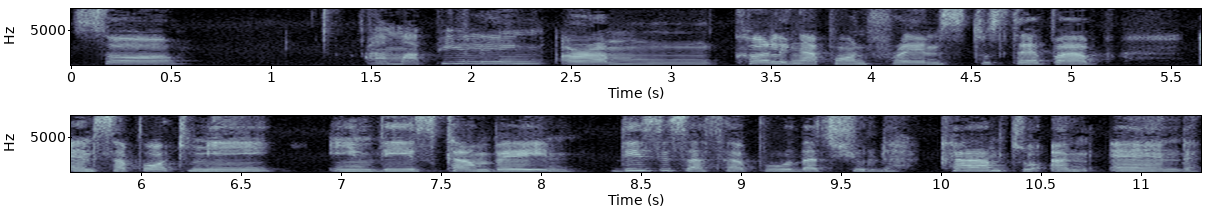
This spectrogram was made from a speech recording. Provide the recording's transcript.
So I'm appealing or I'm calling upon friends to step up and support me in this campaign. This is a taboo that should come to an end.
